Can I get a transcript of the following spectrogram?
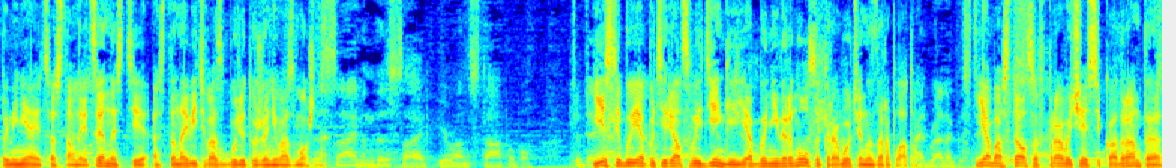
поменяются основные ценности, остановить вас будет уже невозможно. Если бы я потерял свои деньги, я бы не вернулся к работе на зарплату. Я бы остался в правой части квадранта,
